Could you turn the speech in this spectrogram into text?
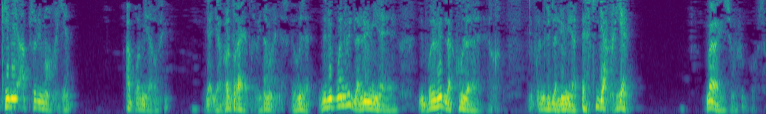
qui n'est absolument rien, à première vue. Il y, a, il y, a, votre être, évidemment, il y a ce que vous êtes. Mais du point de vue de la lumière, du point de vue de la couleur, du point de vue de la lumière, est-ce qu'il n'y a rien? Voilà la question que je vous pose.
